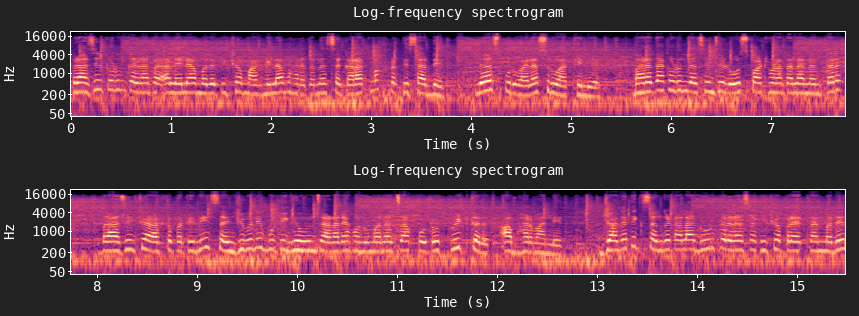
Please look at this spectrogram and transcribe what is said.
ब्राझीलकडून करण्यात आलेल्या मदतीच्या मागणीला भारतानं सकारात्मक प्रतिसाद देत लस पुरवायला सुरुवात केली आहे. भारताकडून लसींचे डोस पाठवण्यात आल्यानंतर ब्राझीलच्या राष्ट्रपतींनी संजीवनी बुटी घेऊन जाणाऱ्या हनुमानाचा फोटो ट्विट करत आभार मानलेत जागतिक संकटाला दूर करण्यासाठीच्या प्रयत्नांमध्ये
